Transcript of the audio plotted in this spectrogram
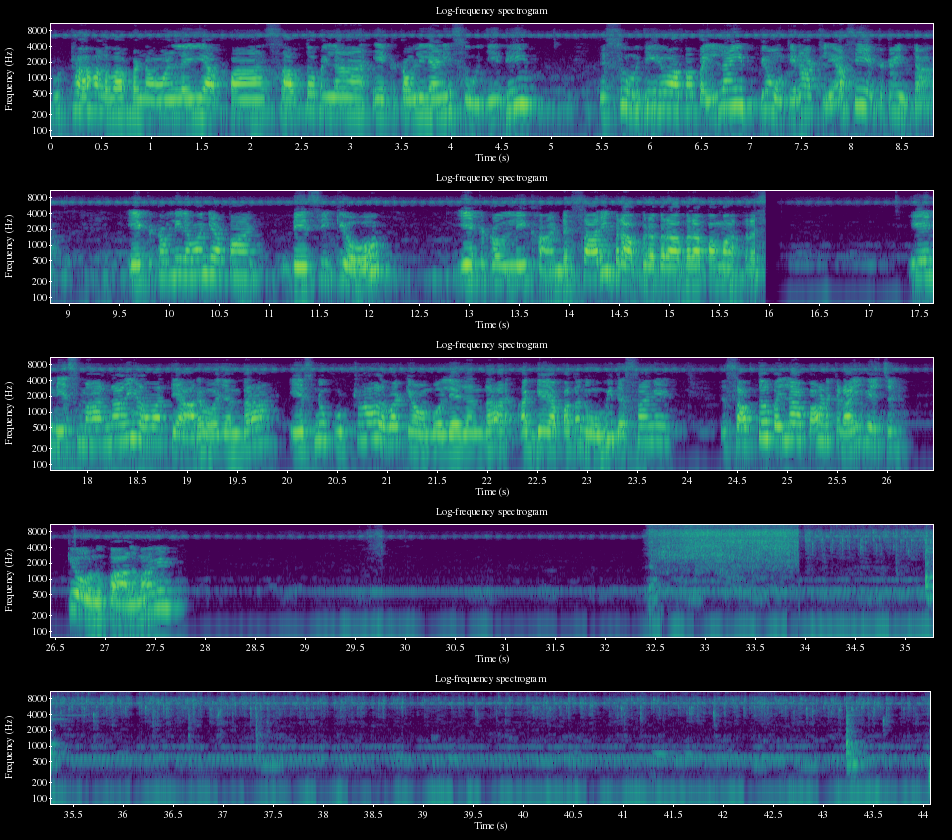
ਪੁੱਠਾ ਹਲਵਾ ਬਣਾਉਣ ਲਈ ਆਪਾਂ ਸਭ ਤੋਂ ਪਹਿਲਾਂ ਇੱਕ ਕੌਲੀ ਲੈਣੀ ਸੂਜੀ ਦੀ ਤੇ ਸੂਜੀ ਨੂੰ ਆਪਾਂ ਪਹਿਲਾਂ ਹੀ ਭਿਉਂ ਕੇ ਰੱਖ ਲਿਆ ਸੀ 1 ਘੰਟਾ। ਇੱਕ ਕੌਲੀ ਲਵਾਂਗੇ ਆਪਾਂ ਦੇਸੀ ਘਿਓ, ਇੱਕ ਕੌਲੀ ਖੰਡ, ਸਾਰੀ ਬਰਾਬਰ ਬਰਾਬਰ ਆਪਾਂ ਮਾਤਰਾ ਇਹ ਨਿਸਮਾਨ ਨਾਲ ਹੀ ਹਲਵਾ ਤਿਆਰ ਹੋ ਜਾਂਦਾ। ਇਸ ਨੂੰ ਪੁੱਠਾ ਹਲਵਾ ਕਿਉਂ ਬੋਲਿਆ ਜਾਂਦਾ? ਅੱਗੇ ਆਪਾਂ ਤੁਹਾਨੂੰ ਉਹ ਵੀ ਦੱਸਾਂਗੇ। ਤੇ ਸਭ ਤੋਂ ਪਹਿਲਾਂ ਆਪਾਂ ਹੁਣ ਕੜਾਈ ਵਿੱਚ ਘਿਓ ਨੂੰ ਪਾ ਲਵਾਂਗੇ।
